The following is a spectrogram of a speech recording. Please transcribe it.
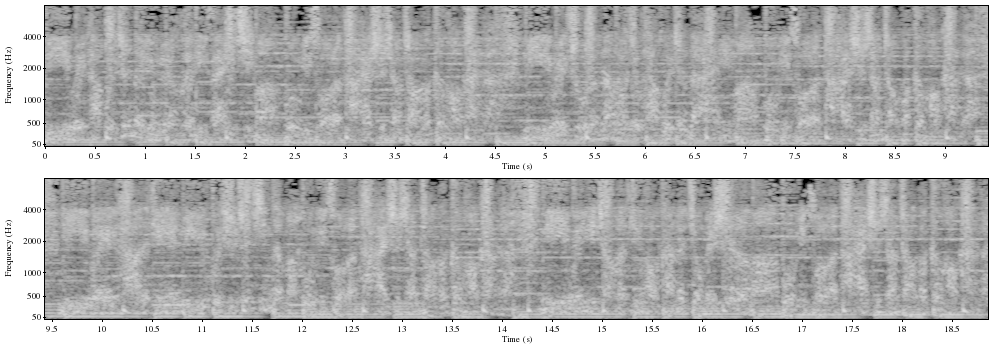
你以为他会真的永远和你在一起吗？不，你错了，他还是想找个更好看的。你以为处了那么久他会真的爱你吗？不，你错了，他还是想找个更好看的。你以为他的甜言蜜语你是真心的吗？不，你错了，他还是想找个更好看的。你以为你长得挺好看的就没事了吗？不，你错了，他还是想找个更好看的。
